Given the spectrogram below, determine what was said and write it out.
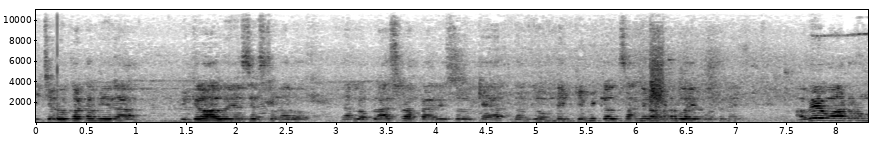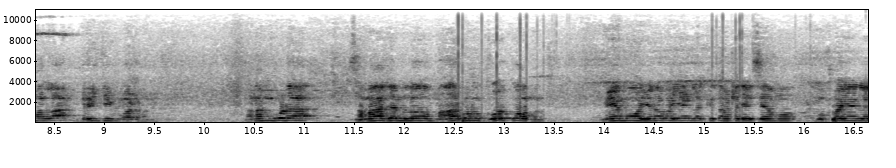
ఈ చెరువు కట్ట మీద విగ్రహాలు వేసేస్తున్నారు. దాంట్లో ప్లాస్టర్ ఆఫ్ ప్యారిస్ క్యా దాంట్లో ఉండే కెమికల్స్ అన్ని వాటర్లో అయిపోతున్నాయి. అవే వాటర్ మళ్ళా డ్రింకింగ్ వాటర్ మనకి. మనం కూడా సమాజంలో మార్పును కోరుకోము. మేము ఇరవై ఏళ్ళ క్రితం అట్లా చేసాము ముప్పై ఏళ్ళ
